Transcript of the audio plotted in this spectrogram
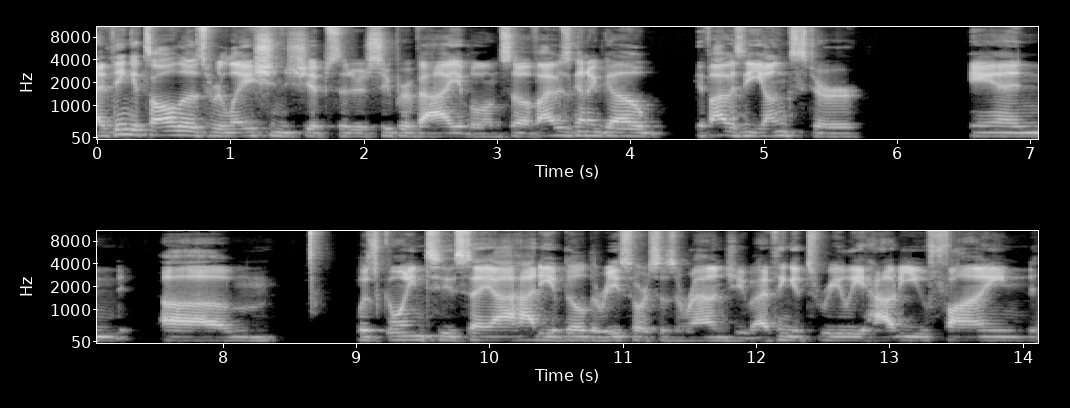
I think it's all those relationships that are super valuable. And so if I was going to go, if I was a youngster and um, was going to say, ah, how do you build the resources around you? I think it's really how do you find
